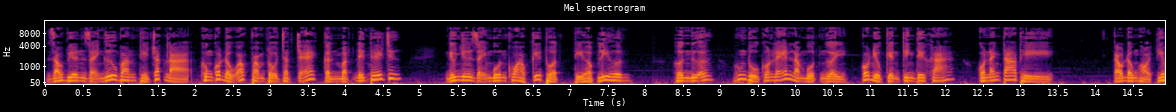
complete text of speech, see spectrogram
Giáo viên dạy ngữ văn thì chắc là không có đầu óc phạm tội chặt chẽ, cẩn mật đến thế chứ nếu như dạy môn khoa học kỹ thuật thì hợp lý hơn. Hơn nữa, hung thủ có lẽ là một người có điều kiện kinh tế khá, còn anh ta thì... Cao Đông hỏi tiếp.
